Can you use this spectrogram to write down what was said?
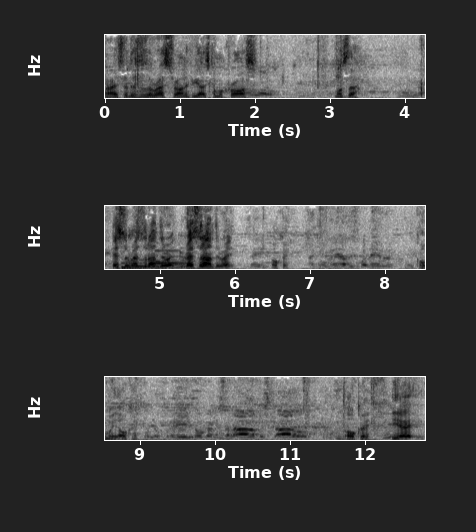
all right, so this is a restaurant. If you guys come across, what's that? Es un restaurante, right? Restaurante, right? Okay. Comida disponible. Okay. Pollo frito, carne salada, pescado. Okay. Y eh,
